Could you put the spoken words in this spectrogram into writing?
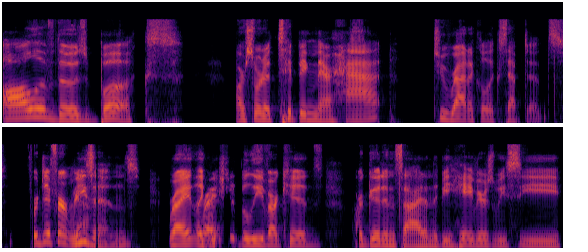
all of those books are sort of tipping their hat to radical acceptance for different yeah. reasons, right? Like right. we should believe our kids are good inside and the behaviors we see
